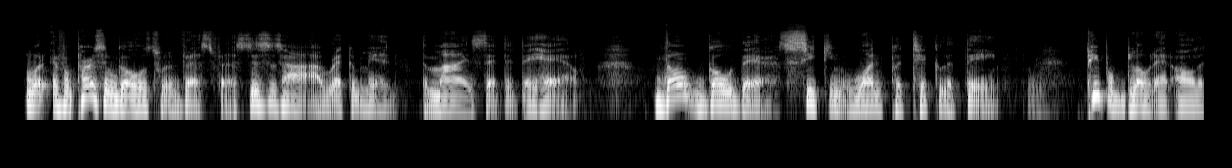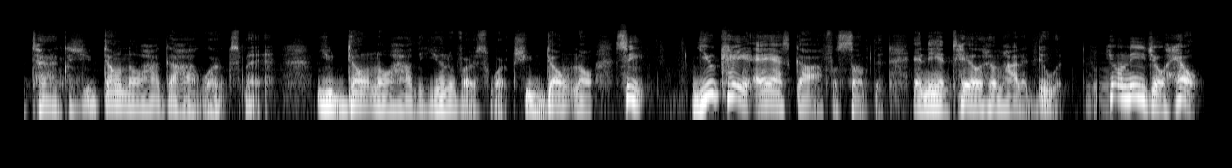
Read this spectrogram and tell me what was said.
what, if a person goes to InvestFest, this is how I recommend the mindset that they have. Don't go there seeking one particular thing. People blow that all the time because you don't know how God works, man. You don't know how the universe works. You don't know. See, you can't ask God for something and then tell him how to do it. He don't need your help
